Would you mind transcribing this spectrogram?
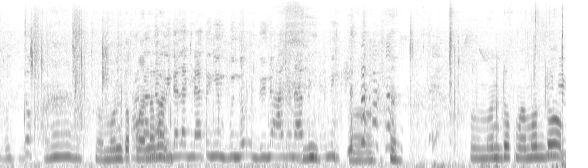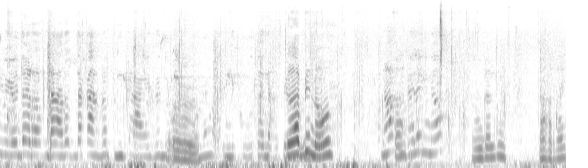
Bundok. Ah, mamundok na naman. Na lang natin yung bundok. Dinaanan natin kanina. Oh. mamundok, mamundok. Hindi mo yun, darap, darap, nakarating tayo dun. Mm. Mm. Mga inikutan natin. Grabe no? Na, ang galing no? Ang galing. Taray.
